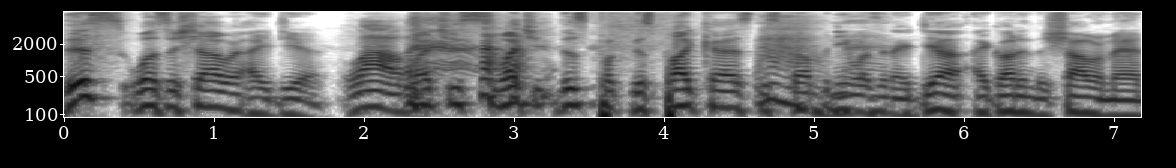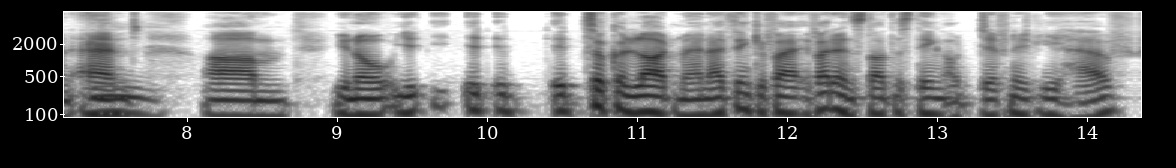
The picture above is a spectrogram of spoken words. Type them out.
This was a shower idea. Wow. What you what you this this podcast this company was an idea I got in the shower, man, and um you know you, it it it took a lot, man. I think if I if I didn't start this thing, I would definitely have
